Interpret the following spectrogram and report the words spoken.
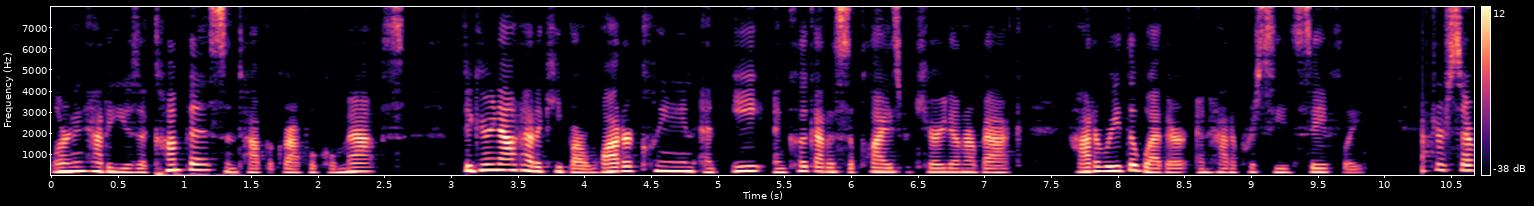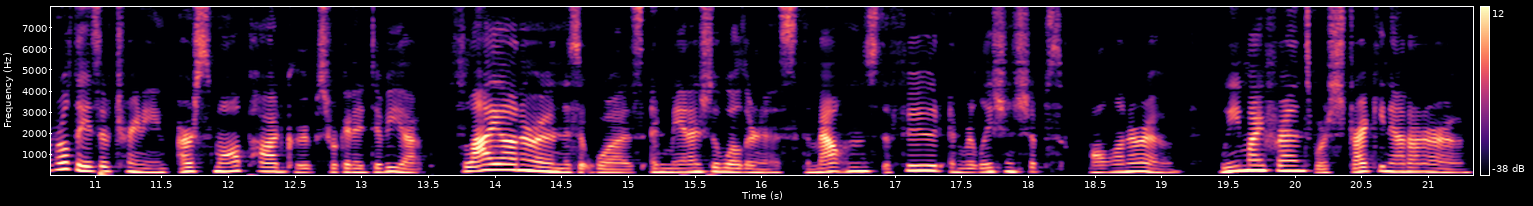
learning how to use a compass and topographical maps, figuring out how to keep our water clean and eat and cook out of supplies we carried on our back, how to read the weather, and how to proceed safely. After several days of training, our small pod groups were going to divvy up, fly on our own as it was, and manage the wilderness, the mountains, the food, and relationships all on our own. We, my friends, were striking out on our own,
